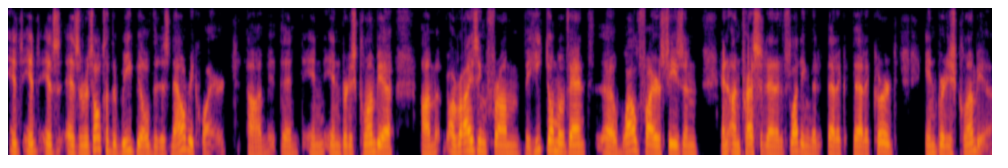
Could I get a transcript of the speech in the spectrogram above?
it, it is as a result of the rebuild that is now required um, in, in, in British Columbia, um, arising from the heat dome event, uh, wildfire season, and unprecedented flooding that, that, that occurred in British Columbia.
